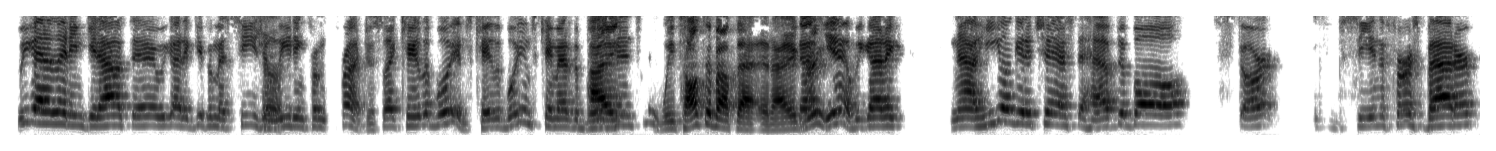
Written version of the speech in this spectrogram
We got to let him get out there. We got to give him a season Sure. leading from the front, just like Caleb Williams. Caleb Williams came out of the bullpen too. We talked about that, and I agree. yeah, we got to. Now he gonna get a chance to have the ball, start seeing the first batter,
